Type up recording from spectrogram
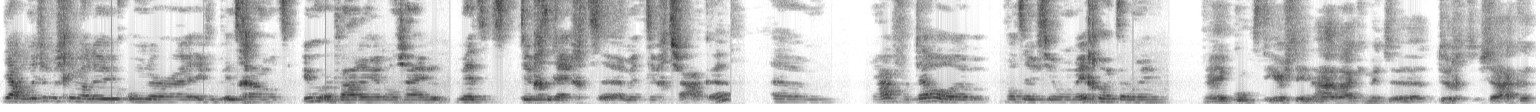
Ja, dan is het misschien wel leuk om er uh, even op in te gaan wat uw ervaringen dan zijn met het tuchtrecht, met tuchtzaken. Um, ja, vertel, uh, wat heeft je allemaal meegemaakt daarmee? Nou, je komt het eerste in aanraking met uh, tuchtzaken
